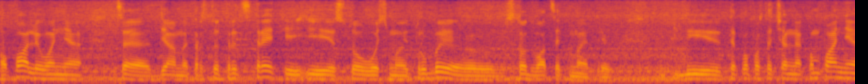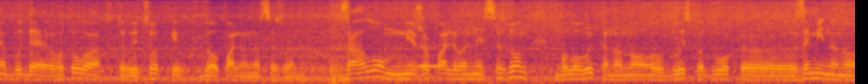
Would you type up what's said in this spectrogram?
опалювання. Це діаметр 133 і 108 труби е, 120 метрів. І теплопостачальна компанія буде готова 100% до опалювального сезону. Загалом міжопалювальний сезон було виконано близько двох е, замінено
